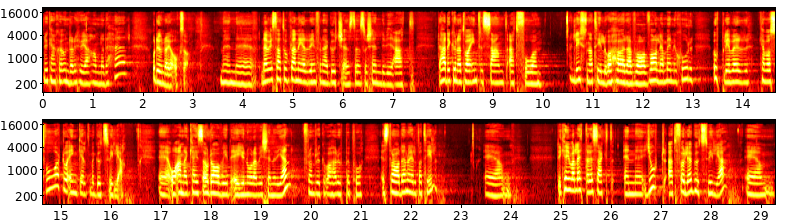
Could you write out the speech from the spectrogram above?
Du kanske undrar hur jag hamnade här och det undrar jag också. Men eh, när vi satt och planerade inför den här gudstjänsten så kände vi att det hade kunnat vara intressant att få lyssna till och höra vad vanliga människor upplever kan vara svårt och enkelt med Guds vilja. Eh, och Anna-Kajsa och David är ju några vi känner igen, för de brukar vara här uppe på estraden och hjälpa till. Ehm, det kan ju vara lättare sagt än eh, gjort att följa Guds vilja. Ehm,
